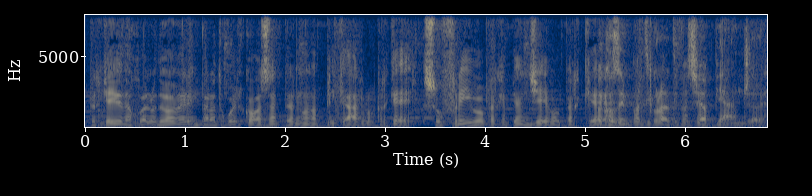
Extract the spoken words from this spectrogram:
Perché io da quello devo aver imparato qualcosa per non applicarlo, perché soffrivo, perché piangevo, perché... Ma cosa in particolare ti faceva piangere?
